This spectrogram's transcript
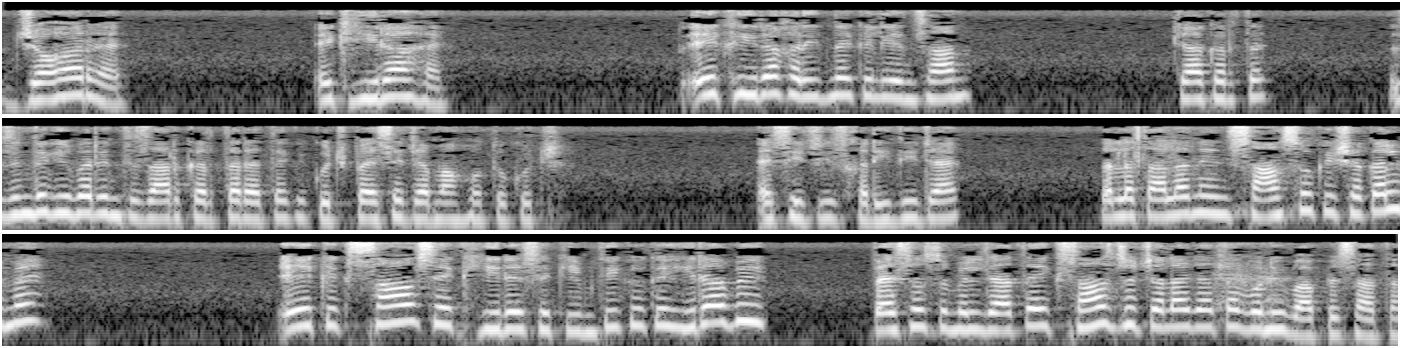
جوہر ہے، ایک ہیرا ہے۔ تو ایک ہیرا خریدنے کے لیے انسان کیا کرتا ہے؟ زندگی بھر انتظار کرتا رہتا ہے کہ کچھ پیسے جمع ہو تو کچھ ایسی چیز خریدی جائے۔ تو اللہ تعالیٰ نے ان سانسوں کی شکل میں ایک ایک سانس ایک ہیرے سے قیمتی، کیونکہ ہیرا بھی پیسوں سے مل جاتا ہے، ایک سانس جو چلا جاتا ہے وہ نہیں واپس آتا۔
